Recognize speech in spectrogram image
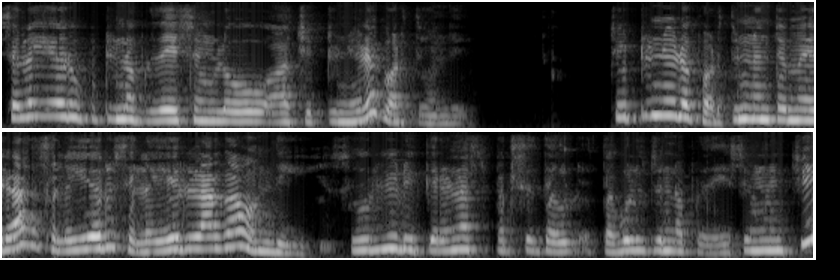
సెలయేరు పుట్టిన ప్రదేశంలో ఆ చెట్టు నీడ పడుతుంది. చెట్టు నీడ పడుతున్నంత మేర సెలయేరు సెలయేరులాగా ఉంది. సూర్యుడి కిరణ స్పర్శ తగులుతున్న ప్రదేశం నుంచి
